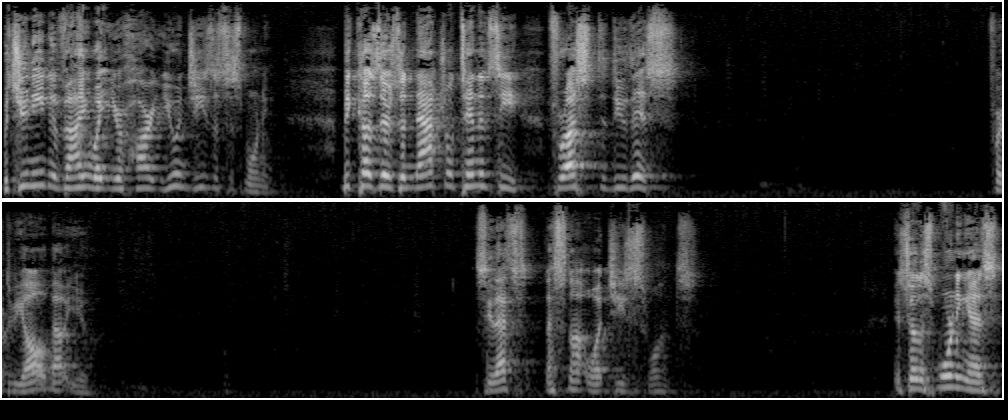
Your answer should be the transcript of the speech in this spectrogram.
but you need to evaluate your heart, you and Jesus this morning. Because there's a natural tendency for us to do this for it to be all about you. See, that's, that's not what Jesus wants. And so this morning, as,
